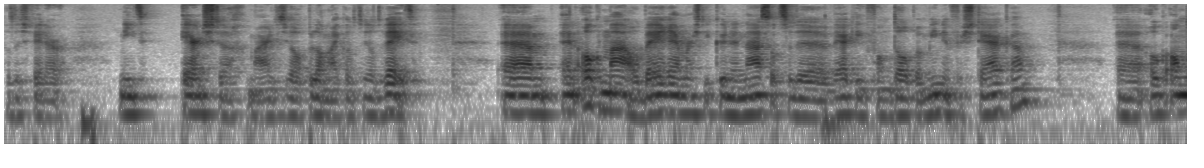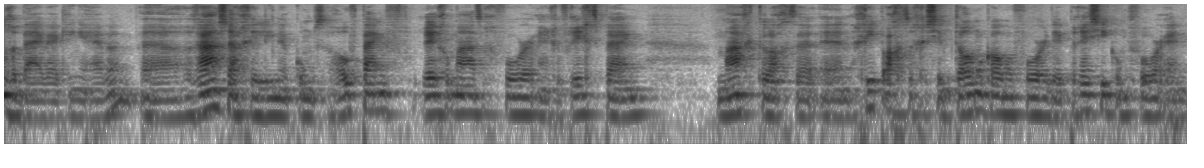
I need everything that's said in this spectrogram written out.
Dat is verder niet ernstig, maar het is wel belangrijk dat u dat weet. Um, en ook MAOB-remmers die kunnen naast dat ze de werking van dopamine versterken, uh, ook andere bijwerkingen hebben. Uh, komt hoofdpijn regelmatig voor en gewrichtspijn, maagklachten en griepachtige symptomen komen voor, depressie komt voor en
